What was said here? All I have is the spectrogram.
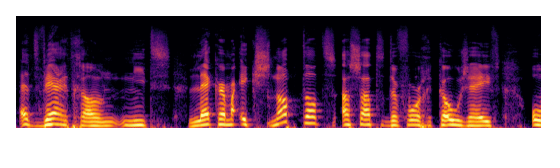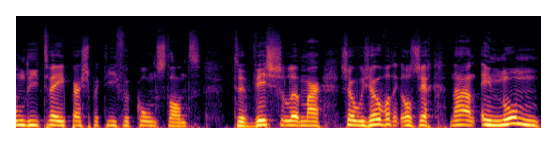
Het werkt gewoon niet lekker, maar ik snap dat Assad ervoor gekozen heeft om die twee perspectieven constant te wisselen. Maar sowieso, wat ik al zeg, na een enorm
